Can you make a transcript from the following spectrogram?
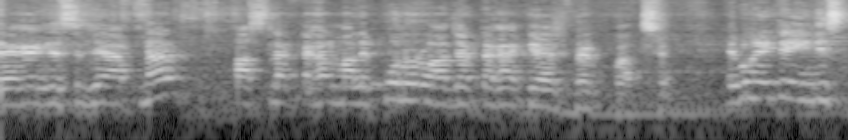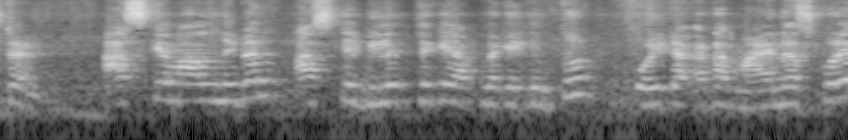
দেখা গেছে যে আপনার পাঁচ লাখ টাকার মালে পনেরো হাজার টাকা ক্যাশব্যাক পাচ্ছেন। এবং এটা ইনস্ট্যান্ট আজকে মাল নেবেন, আজকে বিলের থেকে আপনাকে কিন্তু ওই টাকাটা মাইনাস করে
